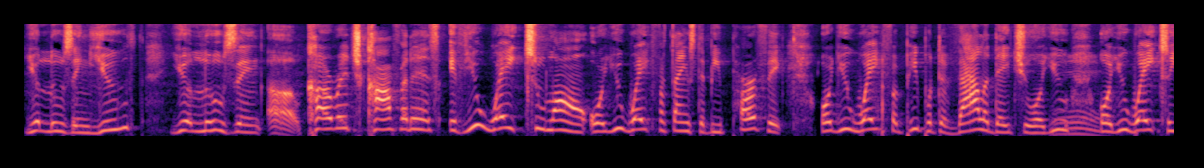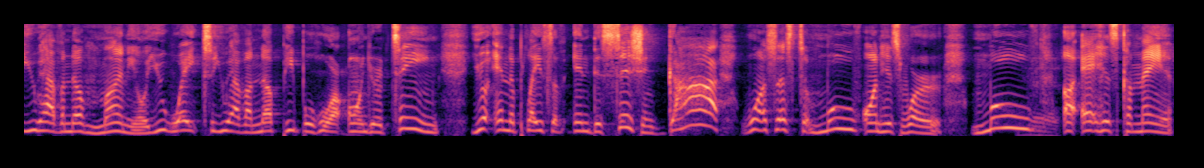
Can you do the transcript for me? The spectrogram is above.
you're losing youth you're losing uh courage confidence. If you wait too long or you wait for things to be perfect or you wait for people to validate you or you or you wait till you have enough money or you wait till you have enough people who are on your team. You're in the place of indecision. God wants us to move on his word move uh, at his command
